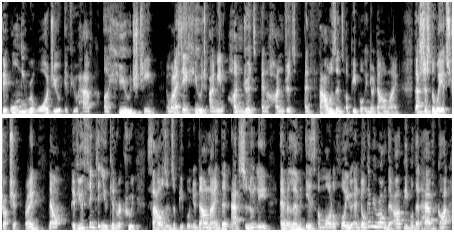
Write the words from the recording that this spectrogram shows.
they only reward you if you have a huge team. And when I say huge, I mean hundreds and hundreds and thousands of people in your downline. That's just the way it's structured, right? Now, if you think that you can recruit thousands of people in your downline, then absolutely MLM is a model for you. And don't get me wrong, there are people that have got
